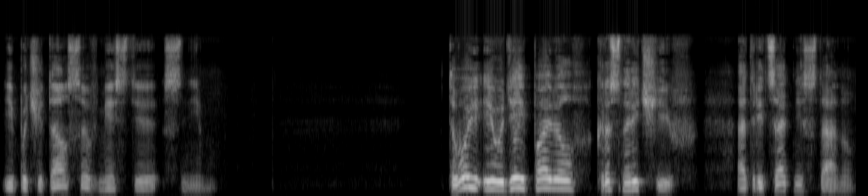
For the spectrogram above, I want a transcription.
и почитался вместе с ним. Твой иудей Павел красноречив, отрицать не стану.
